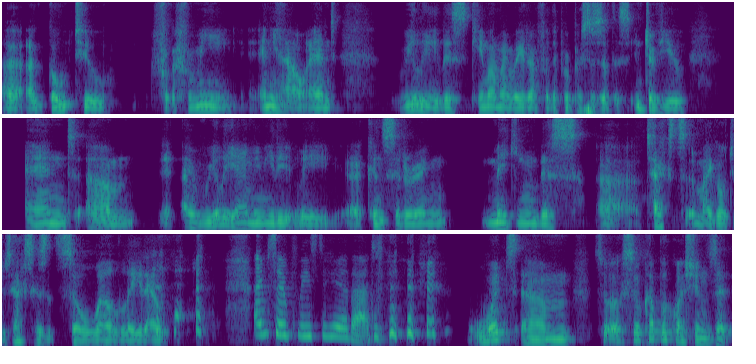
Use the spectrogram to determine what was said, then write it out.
a, a go-to for, for me anyhow and really this came on my radar for the purposes of this interview and um, i really am immediately uh, considering making this uh, text my go-to text because it's so well laid out i'm so pleased to hear that what um so so a couple of questions that,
